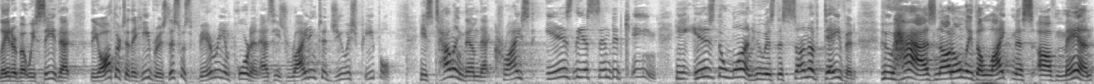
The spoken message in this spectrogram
later, but we see that the author to the Hebrews, this was very important as he's writing to Jewish people. He's telling them that Christ is the ascended king. He is the one who is the son of David, who has not only the likeness of man,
